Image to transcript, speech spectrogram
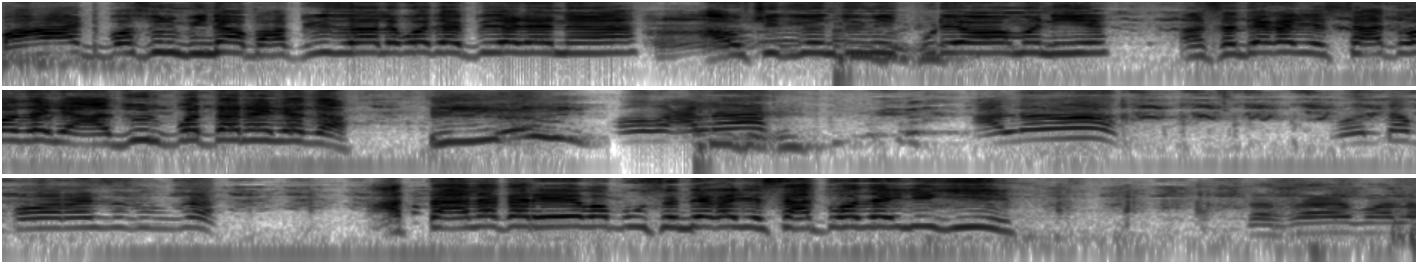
पहाटपासून बिना भाकरी झालं बा त्या पिलाड्यानं औषध घेऊन तुम्ही पुढे व्हा म्हणे. आणि संध्याकाळचे सात वाजले अजून पत्ता नाही त्याचा. आलो. कोणतं फवारायचं तुमचं. आता आला का रे? बाबू संध्याकाळचे सात वाजायली की. कसं आहे मला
